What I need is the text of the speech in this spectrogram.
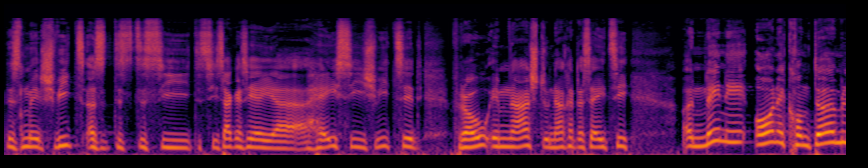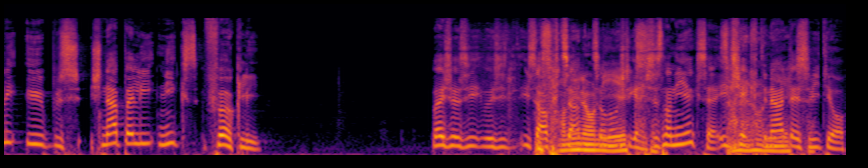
dass wir Schweiz, also dass, dass, sie, dass sie sagen, sie haben eine heisse Schweizer Frau im Nest und nachher dann sagt sie, äh, nein, nein, ohne Kondomli, übers Schnäbeli, nix Vögli. Weißt du, weil sie, weil sie unser Das ich Akzent so lustig Hast du das noch nie gesehen? Ich ich schicke dir nachher das. Video.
